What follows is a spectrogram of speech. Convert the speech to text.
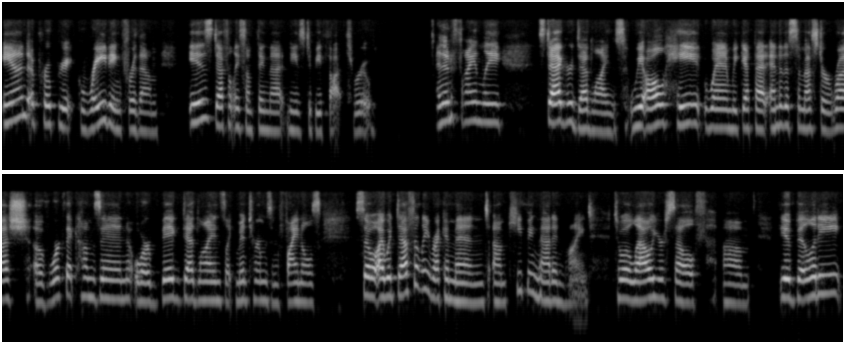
and appropriate grading for them is definitely something that needs to be thought through. And then finally, staggered deadlines. We all hate when we get that end of the semester rush of work that comes in or big deadlines like midterms and finals. So I would definitely recommend um, keeping that in mind to allow yourself um, the ability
